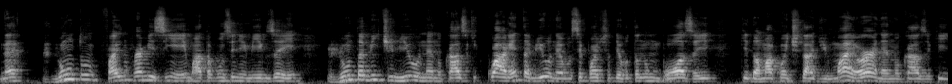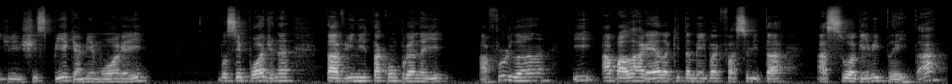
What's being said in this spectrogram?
Né? Junto, faz um farmzinho aí, mata alguns inimigos aí. Junta 20 mil, né? No caso aqui 40 mil, né? Você pode estar derrotando um boss aí que dá uma quantidade maior, né? No caso aqui de XP, que é a memória aí você pode, né, tá vindo e tá comprando aí a Furlana e a Balarela, que também vai facilitar a sua gameplay, tá?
